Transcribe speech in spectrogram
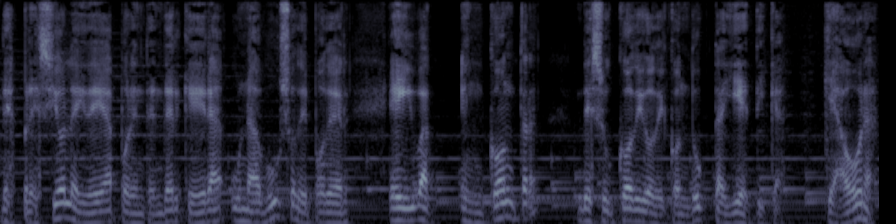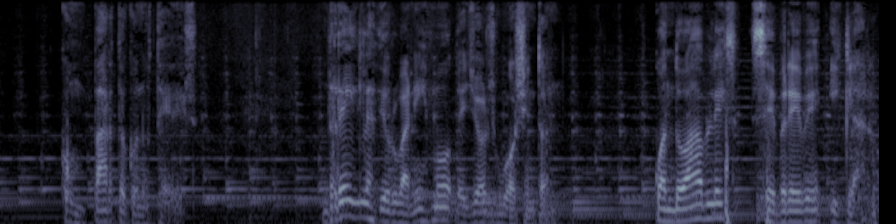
despreció la idea por entender que era un abuso de poder e iba en contra de su código de conducta y ética, que ahora comparto con ustedes. Reglas de urbanismo de George Washington. Cuando hables, sé breve y claro.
